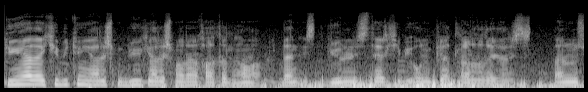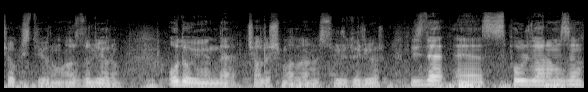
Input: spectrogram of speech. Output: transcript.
dünyadaki bütün yarışma, büyük yarışmalara katıldı ama ben gönül ister ki bir olimpiyatlarda da yarışsın. Ben onu çok istiyorum, arzuluyorum. O da o yönde çalışmalarını sürdürüyor. Biz de e, sporcularımızın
